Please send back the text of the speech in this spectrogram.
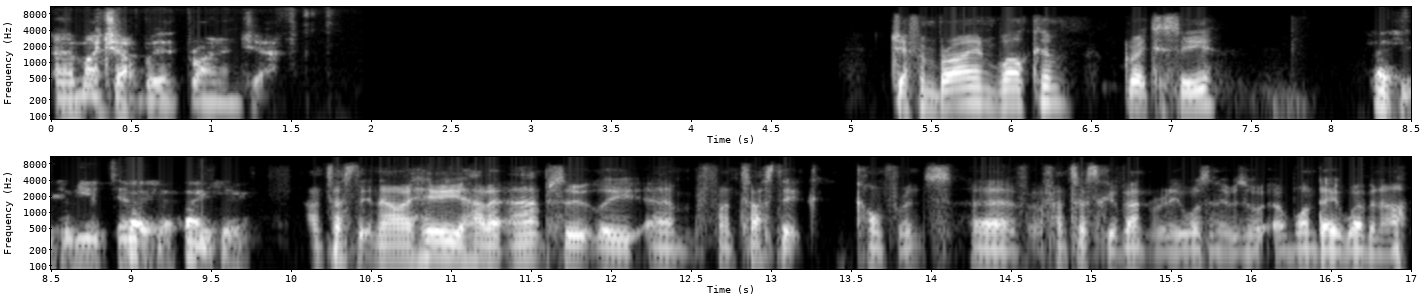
uh, my chat with Brian and Jeff. Jeff and Brian, welcome. Great to see you. Pleasure to you, Tim. Pleasure. Thank you. Fantastic. Now I hear you had an absolutely um, fantastic conference, uh, a fantastic event, really, wasn't it? It was a, a one-day webinar.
